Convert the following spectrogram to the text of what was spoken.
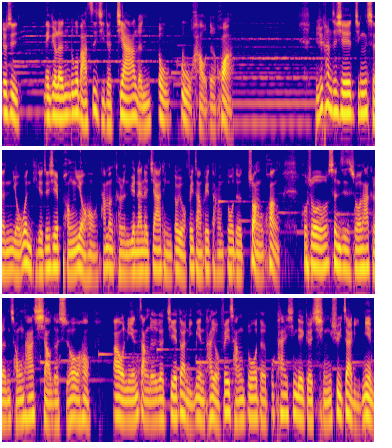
就是。每个人如果把自己的家人都顾好的话，你去看这些精神有问题的这些朋友，吼，他们可能原来的家庭都有非常非常多的状况，或说甚至说他可能从他小的时候，哈，到年长的一个阶段里面，他有非常多的不开心的一个情绪在里面。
